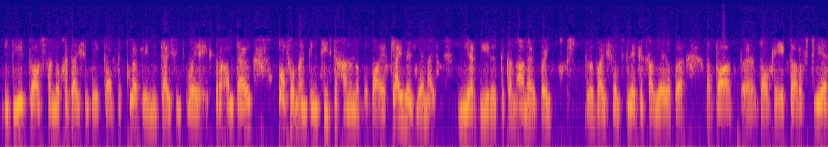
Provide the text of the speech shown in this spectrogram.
die buurtplaas van nog 1000 hektaar te koop en die 1000 oeye ekstra aan te hou of om intensief te gaan en op 'n baie kleiner eenheid meer diere te kan aanhou. By wys van spreuke sal jy op 'n paar uh, dalk hektaar of 2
